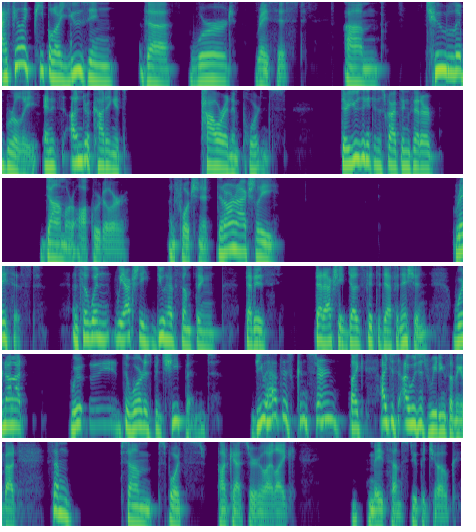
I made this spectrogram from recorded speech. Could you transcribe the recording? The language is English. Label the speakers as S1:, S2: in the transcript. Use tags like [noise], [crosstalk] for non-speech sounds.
S1: I feel like people are using the word racist um, too liberally, and it's undercutting its power and importance. They're using it to describe things that are dumb or awkward or unfortunate that aren't actually racist. And so when we actually do have something that is that actually does fit the definition, we're not we're the word has been cheapened. Do you have this concern? Like I just I was just reading something about some some sports podcaster who I like made some stupid joke.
